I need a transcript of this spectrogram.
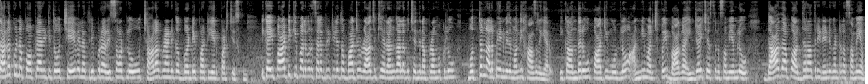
తనకున్న పాపులారిటీతో చేవెల త్రిపుర రిసార్ట్లో చాలా గ్రాండ్గా బర్త్డే పార్టీ ఏర్పాటు చేసుకుంది. ఇక ఈ పార్టీకి పలువురు సెలబ్రిటీలతో పాటు రాజకీయ రంగాలకు చెందిన ప్రముఖులు మొత్తం నలభై ఎనిమిది మంది హాజరయ్యారు. ఇక అందరూ పార్టీ మూడ్లో అన్నీ మర్చిపోయి బాగా ఎంజాయ్ చేస్తున్న సమయంలో దాదాపు అర్ధరాత్రి రెండు గంటల సమయం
